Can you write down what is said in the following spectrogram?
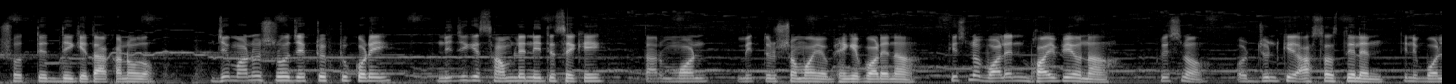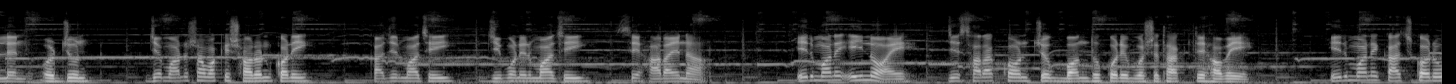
সত্যের দিকে তাকানো। যে মানুষ রোজ একটু একটু করে নিজেকে সামলে নিতে শেখে, তার মন মৃত্যুর সময়ও ভেঙে পড়ে না। কৃষ্ণ বলেন, ভয় পেও না। কৃষ্ণ অর্জুনকে আশ্বাস দিলেন। তিনি বললেন, অর্জুন, যে মানুষ আমাকে স্মরণ করে, কাজের মাঝেই, জীবনের মাঝেই সে হারায় না। এর মানে এই নয় যে সারাক্ষণ চোখ বন্ধ করে বসে থাকতে হবে। এর মানে কাজ করো,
